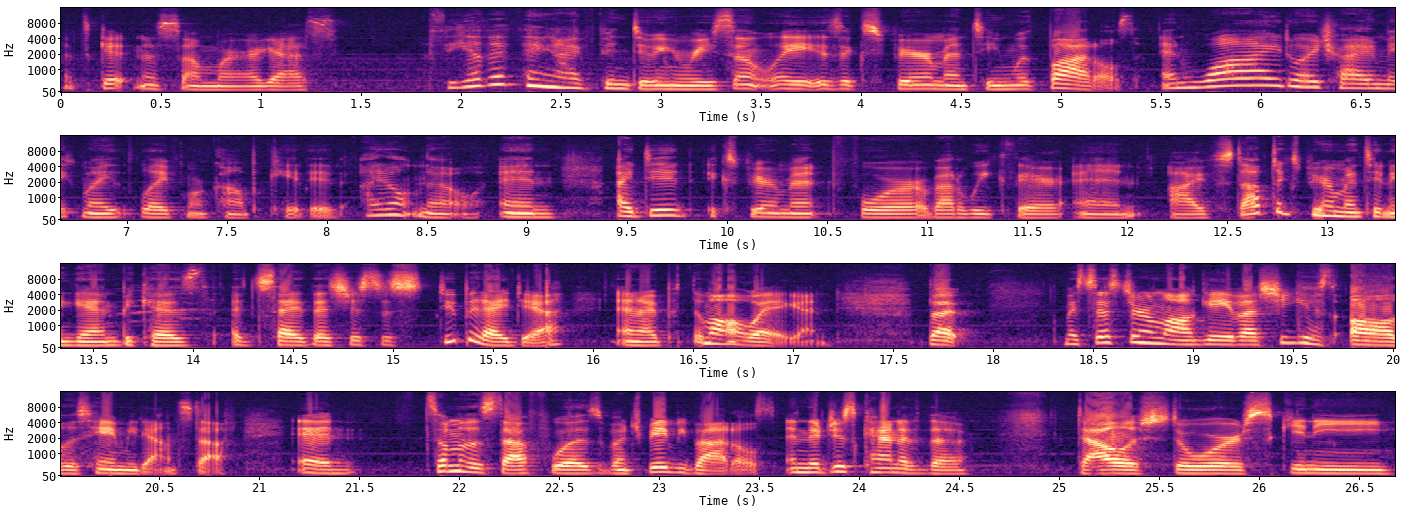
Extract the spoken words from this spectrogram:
that's getting us somewhere, I guess. The other thing I've been doing recently is experimenting with bottles. And why do I try to make my life more complicated? I don't know. And I did experiment for about a week there, and I've stopped experimenting again because I decided that's just a stupid idea, and I put them all away again. But my sister in law gave us, she gave us all this hand me down stuff. And some of the stuff was a bunch of baby bottles, and they're just kind of the dollar store skinny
